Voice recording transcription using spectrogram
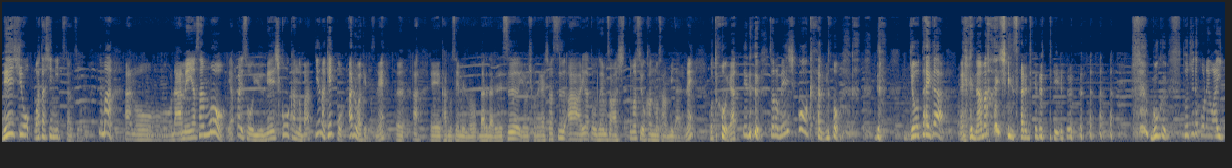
名刺を渡しに行ってたんですよ。で、まあ、あのー、ラーメン屋さんも、やっぱりそういう名刺交換の場っていうのは結構あるわけですね。うん。あ、えー、菅野製麺の誰々です。よろしくお願いします。あ、ありがとうございます。あ、知ってますよ、菅野さん、みたいなね、ことをやってる、その名刺交換の 状態が、えー、生配信されてるっていう 僕、途中でこれは行っ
